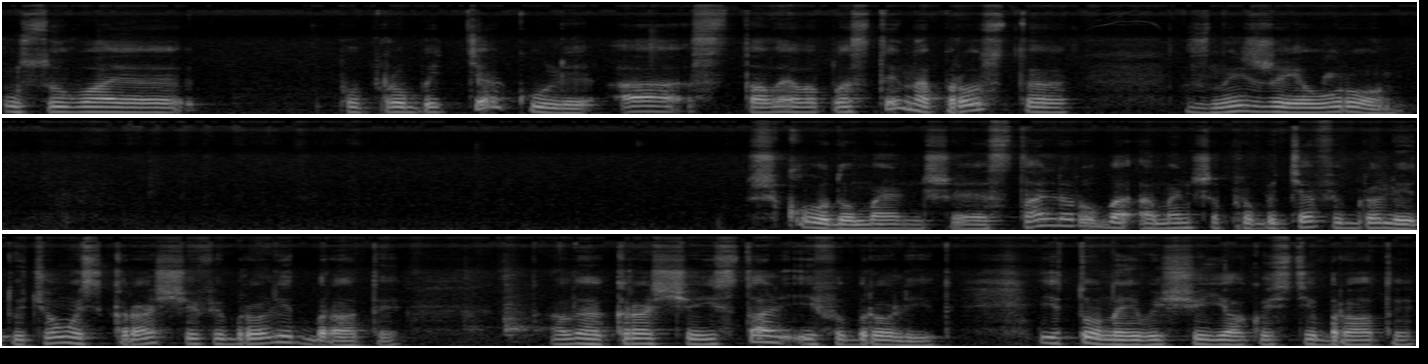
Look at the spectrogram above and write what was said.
усуває по пробиття кулі, а сталева пластина просто знижує урон. Шкоду менше сталь робить, а менше пробиття фіброліт. У чомусь краще фіброліт брати, але краще і сталь, і фіброліт. І то найвищої якості брати.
